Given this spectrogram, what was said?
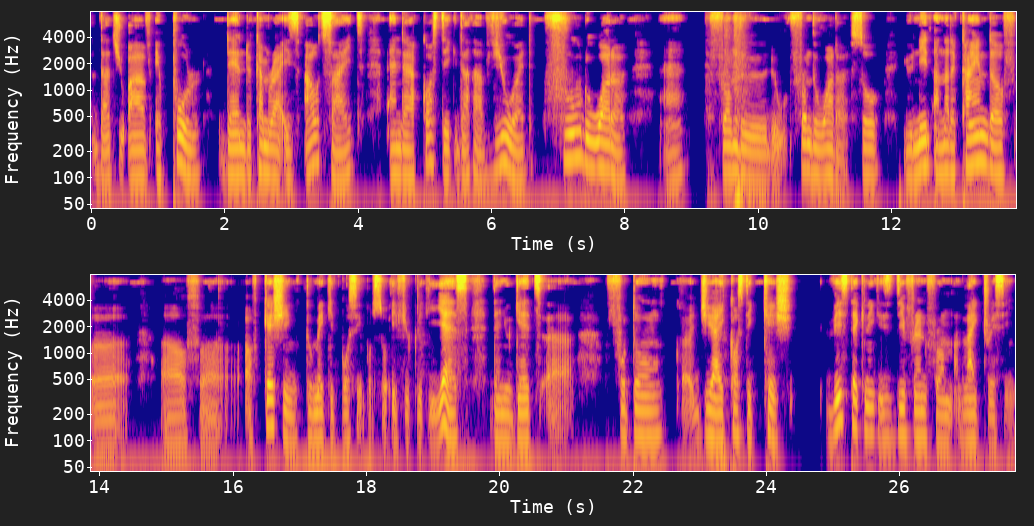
that you have a pool then the camera is outside and the caustic that are viewed through the water uh, from the, the, from the water. So you need another kind of uh, of uh, of caching to make it possible. So if you click yes then you get uh, photon uh, gi caustic cache. This technique is different from light tracing.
